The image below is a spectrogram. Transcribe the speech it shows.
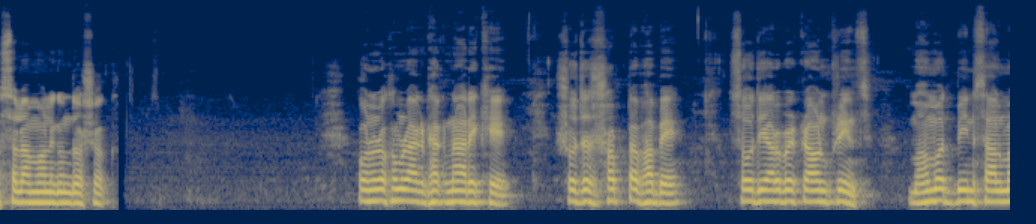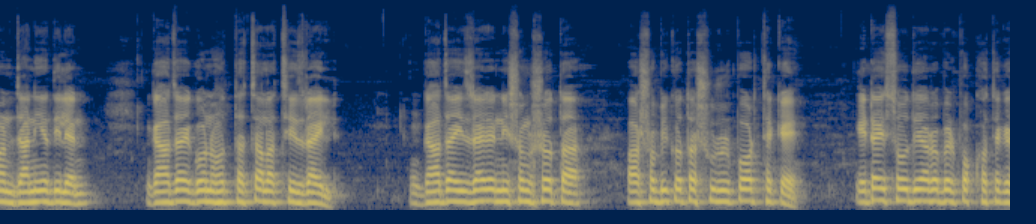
আসসালামু আলাইকুম দর্শক। কোনো রকম রাগঢাক না রেখে সোজা সবটাভাবে সৌদি আরবের crown prince Mohammed bin Salman জানিয়ে দিলেন, গাজায় গণহত্যা চালাচ্ছে ইসরায়েল গাজা ইসরায়েলের নৃশংসতা, পাশবিকতা শুরুর পর থেকে এটাই সৌদি আরবের পক্ষ থেকে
